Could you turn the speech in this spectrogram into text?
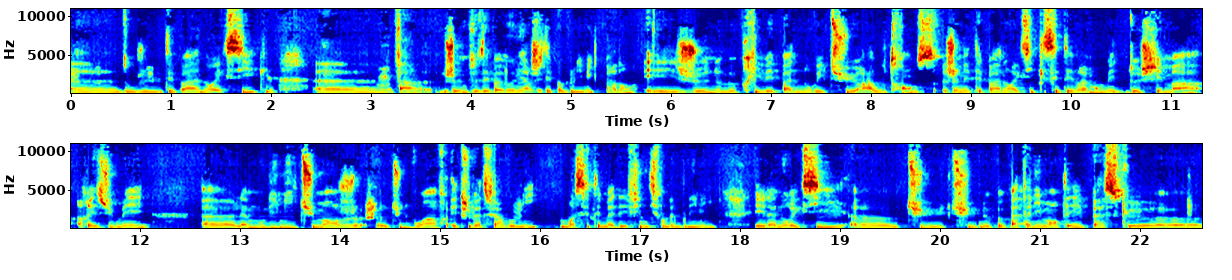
Euh, donc je n'étais pas anorexique, Euh, enfin je ne faisais pas vomir, j'étais pas boulimique, pardon, et je ne me privais pas de nourriture à outrance, je n'étais pas anorexique. C'était vraiment mes deux schémas résumés. Euh, la boulimie, tu manges, euh, tu te goinfres et tu vas te faire vomir. Moi, c'était ma définition de la boulimie. Et l'anorexie, euh, tu, tu ne peux pas t'alimenter parce que euh,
